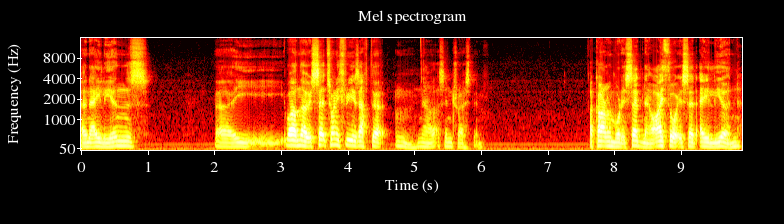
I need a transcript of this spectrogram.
and Aliens. Uh, well, no, it's set 23 years after. Mm, that's interesting. I can't remember what it said now. I thought it said Alien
